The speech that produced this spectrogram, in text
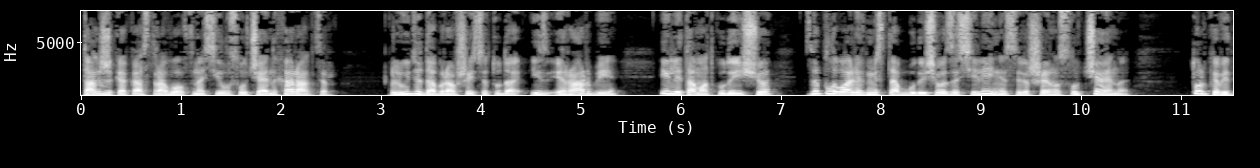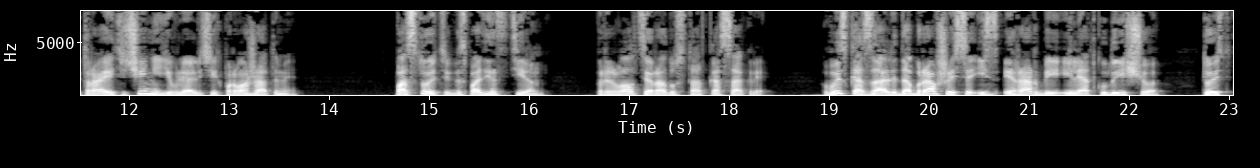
так же как и островов, носило случайный характер. Люди, добравшиеся туда из Ирарбии или там откуда еще, заплывали в места будущего заселения совершенно случайно, только ветра и течения являлись их провожатыми. «Постойте, господин Стиан!» — прервал тираду стат Касакри. «Вы сказали, добравшиеся из Ирарбии или откуда еще, то есть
